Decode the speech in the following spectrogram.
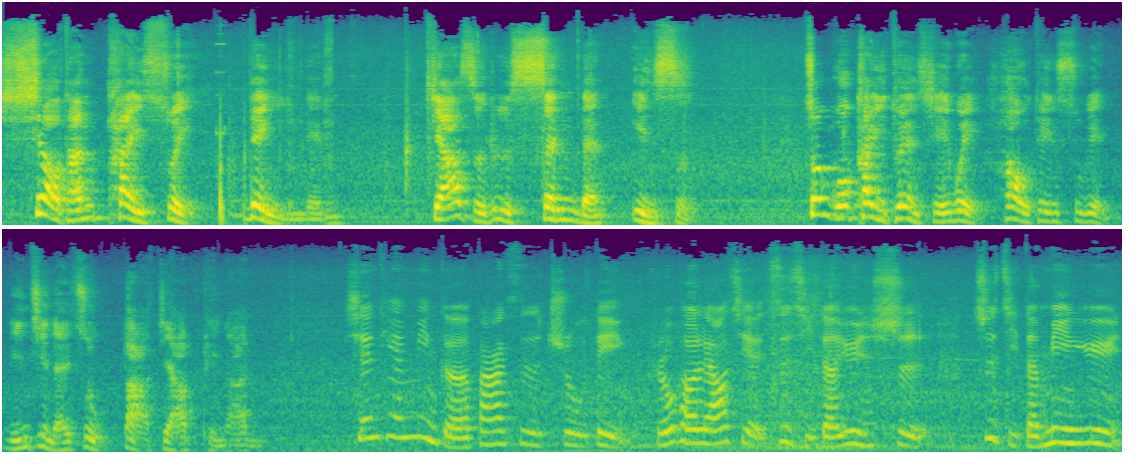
笑谈太岁壬寅年甲子日生人运势。中国堪舆推演协会昊天书院林进来祝大家平安。先天命格八字注定，如何了解自己的运势、自己的命运，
